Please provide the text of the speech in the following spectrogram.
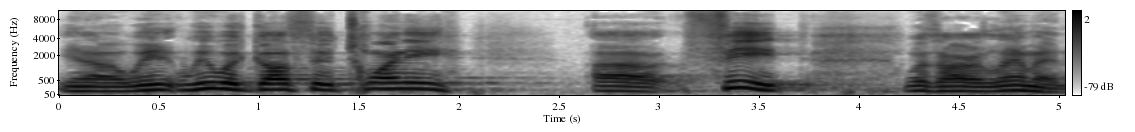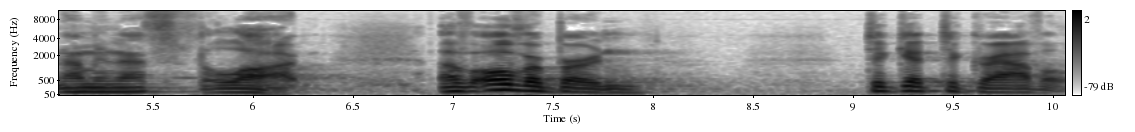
You know, we, we would go through 20 uh, feet was our limit. I mean, that's a lot of overburden to get to gravel.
